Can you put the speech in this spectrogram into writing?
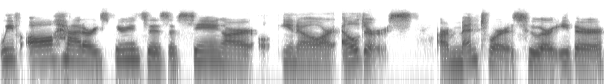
we've all had our experiences of seeing our, you know, our elders, our mentors who are either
